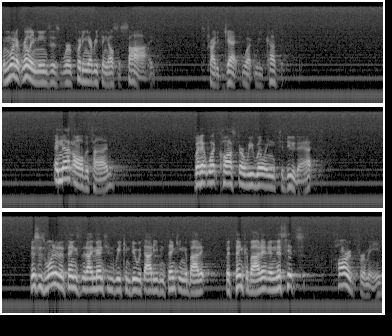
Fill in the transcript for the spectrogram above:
When what it really means is we're putting everything else aside to try to get what we covet. And not all the time. But at what cost are we willing to do that? This is one of the things that I mentioned we can do without even thinking about it, but think about it, and this hits hard for me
